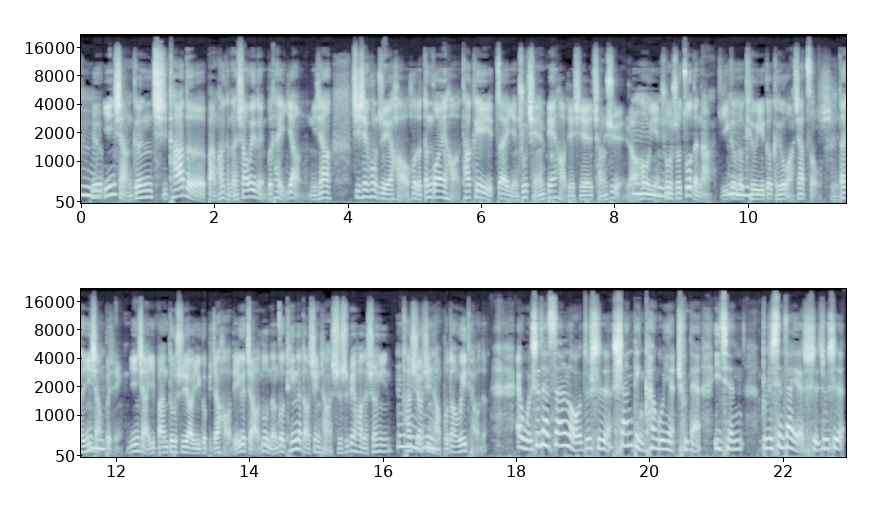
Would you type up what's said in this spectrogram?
因为嗯音响跟其他的板块可能稍微有点不太一样。你像机械控制也好，或者灯光也好，它可以在演出前编好这些程序，然后演出的时候坐在那，一个个 Q 一个 Q 往下走。但是音响不行，音响一般都是要一个比较好的一个角度，能够听得到现场实时变化的声音，它是要现场不断微调的。哎，我是在三楼，就是山顶看过演出的。以前不是，现在也是，就是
